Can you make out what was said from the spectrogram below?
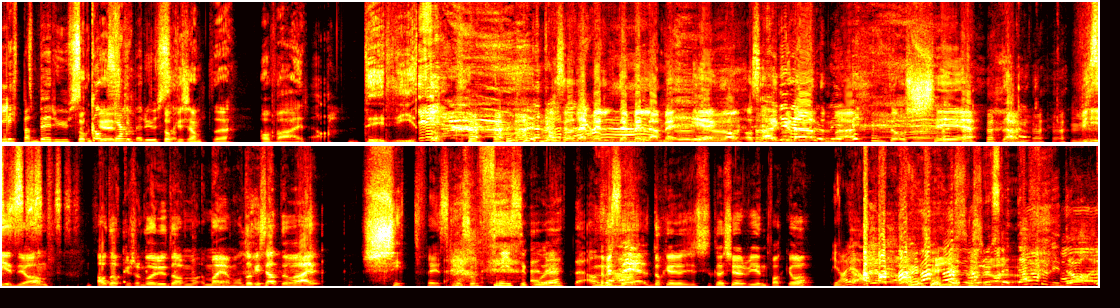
Litt beruset. berus. Dere- Ganske dere kjente kommer å være Ja. drit. altså, det, meld, det melder jeg med en gang. Altså, jeg gleder meg til å se de videoene av dere som går ut av Miami. Og dere kommer til å være shitface, liksom. Jeg Fnisekoret. Altså, Hvis det er, dere skal kjøre vinpakke òg? Ja, ja. ja, ja, ja. Det er derfor vi drar.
